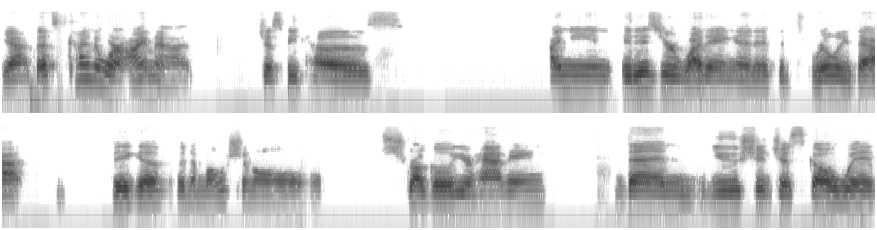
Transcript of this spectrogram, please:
Yeah, that's kind of where I'm at. Just because, I mean, it is your wedding, and if it's really that big of an emotional struggle you're having, then you should just go with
